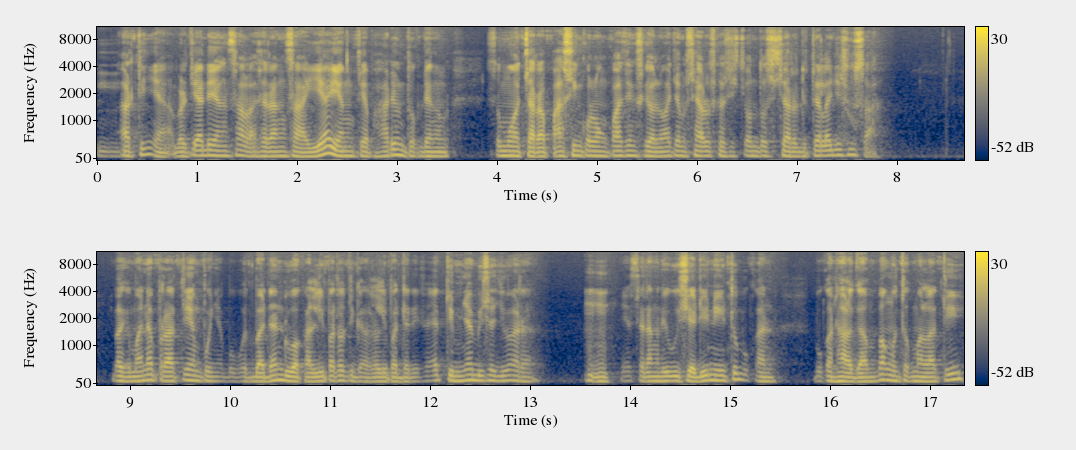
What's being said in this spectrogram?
Artinya berarti ada yang salah. Serang saya yang tiap hari untuk dengan semua cara passing kolong passing segala macam saya harus kasih contoh secara detail aja susah. Bagaimana pelatih yang punya bobot badan dua kali lipat atau tiga kali lipat dari saya timnya bisa juara. Mm-mm. ya sedang di usia dini itu bukan bukan hal gampang untuk melatih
